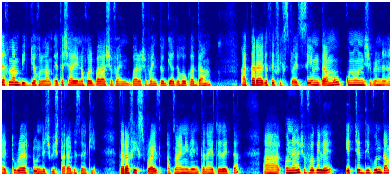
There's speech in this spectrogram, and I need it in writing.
দেখলাম ভিডিও করলাম এটা শাড়ি নকল বারোশো ফাইন বারোশো ফাইন তো গিয়া দেখো কা দাম তারা গেছে ফিক্সড প্রাইস সেম দামও কোনো উনিশ তুরা একটু উনিশ বিশ তারা গেছে আর কি তারা ফিক্সড প্রাইস আপনারা নিলেন তারা এতে যাইতা আর অন্যান্য সফা গেলে এর চেয়ে দ্বিগুণ দাম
